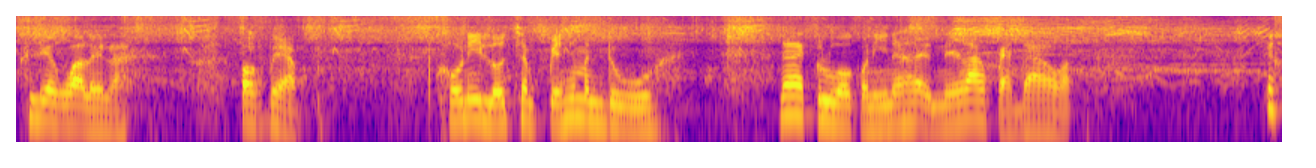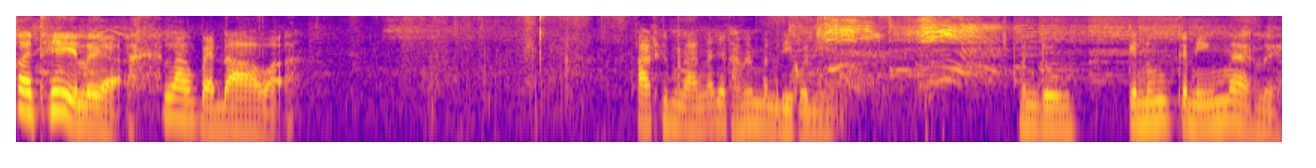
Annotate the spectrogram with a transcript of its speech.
เขาเรียกว่าอะไรล่ะ ออกแบบโคนี่รถแชมเปี้ยนให้มันดู น่ากลัวกว่านี้นะในร่างแปดดาวอะ่ะ ไม่ค่อยเท่เลยอะ่ะ ร่างแปดดาวอะ่ะ ทาทีมงานน่าจะทำให้มันดีกว่านี้ มันดูกระนุ้งกระนิ้งมากเลย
